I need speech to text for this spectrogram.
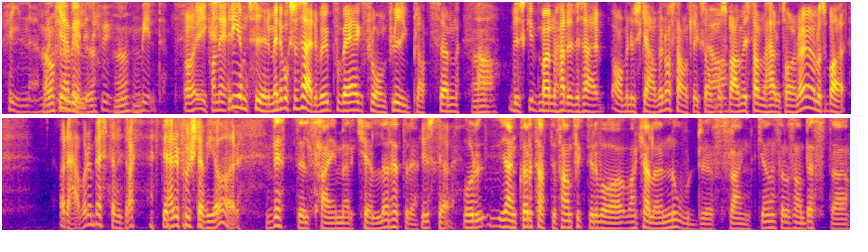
fin fin machiavellisk bild, ja. bild. Ja, extremt fin. Men det var också så här, det var ju på väg från flygplatsen. Ja. Vi man hade det så här, ja men nu ska vi någonstans liksom. Ja. Och så bara, vi stannar här och tar en öl och så bara... Ja, det här var den bästa vi drack. Det här är det första vi gör. Wettelsheimer Keller hette det. Just det. Och Janko hade tagit det för han tyckte det var vad han kallade Nordfrankens eller så bästa,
